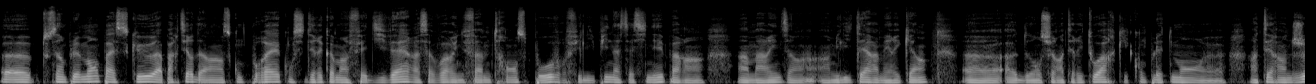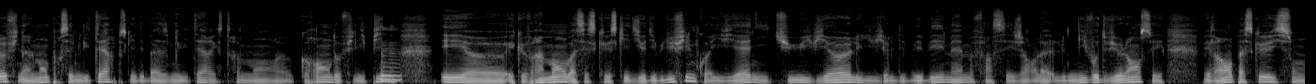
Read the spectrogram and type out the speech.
Tout simplement parce que à partir d'un ce qu'on pourrait considérer comme un fait divers, à savoir une femme trans pauvre philippine assassinée par un, un Marines, un, un militaire américain dans, sur un territoire qui est complètement un terrain de jeu finalement pour ces militaires parce qu'il y a des bases militaires extrêmement grandes aux Philippines Mm. et, euh, et que vraiment bah, c'est ce, que, ce qui est dit au début du film quoi ils viennent ils tuent ils violent ils violent des bébés même enfin c'est genre le niveau de violence et mais vraiment parce que ils sont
